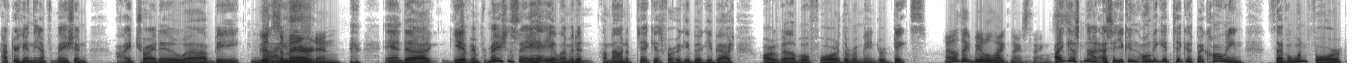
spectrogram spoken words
after hearing the information, I try to uh, be Good nice Samaritan. and uh, give information. Say, hey, a limited amount of tickets for Oogie Boogie Bash are available for the remainder dates. I don't think people like nice things. I guess not. I said you can only get tickets by calling 714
